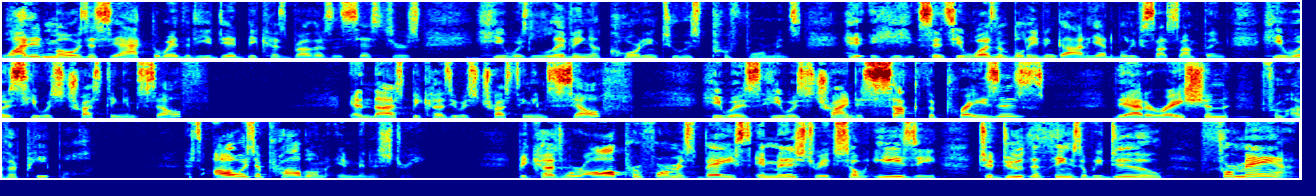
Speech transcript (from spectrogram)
Why did Moses act the way that he did? Because, brothers and sisters, he was living according to his performance. He, he, since he wasn't believing God, he had to believe something. He was, he was trusting himself. And thus, because he was trusting himself, he was, he was trying to suck the praises, the adoration from other people. That's always a problem in ministry. Because we're all performance based in ministry, it's so easy to do the things that we do for man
